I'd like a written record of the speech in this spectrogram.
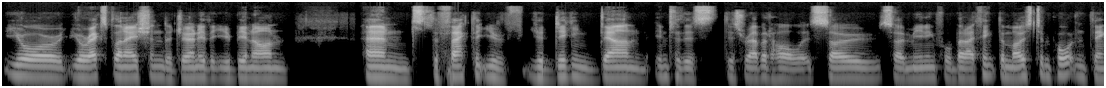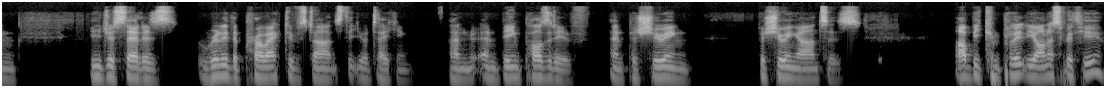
your your explanation, the journey that you've been on, and the fact that you've you're digging down into this this rabbit hole is so so meaningful but i think the most important thing you just said is really the proactive stance that you're taking and and being positive and pursuing pursuing answers i'll be completely honest with you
